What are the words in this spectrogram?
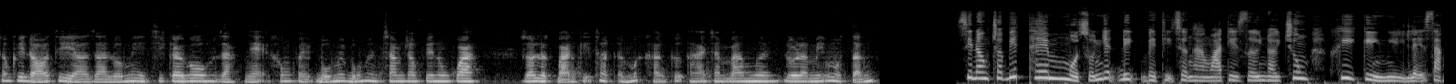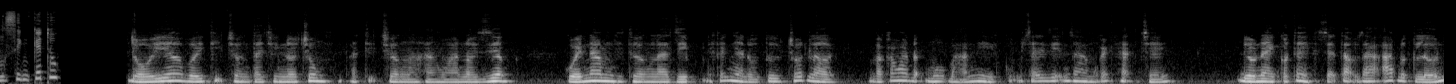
Trong khi đó thì à, giá lúa mì Chicago giảm nhẹ 0,44% trong phiên hôm qua do lực bán kỹ thuật ở mức kháng cự 230 đô la Mỹ một tấn. Xin ông cho biết thêm một số nhận định về thị trường hàng hóa thế giới nói chung khi kỳ nghỉ lễ Giáng sinh kết thúc. Đối với thị trường tài chính nói chung và thị trường hàng hóa nói riêng, cuối năm thì thường là dịp để các nhà đầu tư chốt lời và các hoạt động mua bán thì cũng sẽ diễn ra một cách hạn chế Điều này có thể sẽ tạo ra áp lực lớn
